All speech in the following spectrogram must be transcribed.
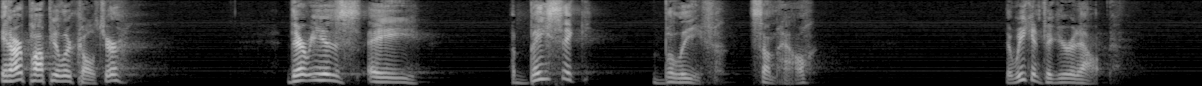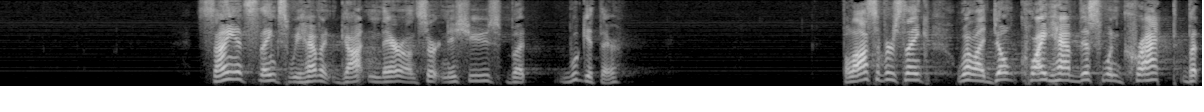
In our popular culture, there is a, a basic belief somehow that we can figure it out. Science thinks we haven't gotten there on certain issues, but we'll get there. Philosophers think, well, I don't quite have this one cracked, but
